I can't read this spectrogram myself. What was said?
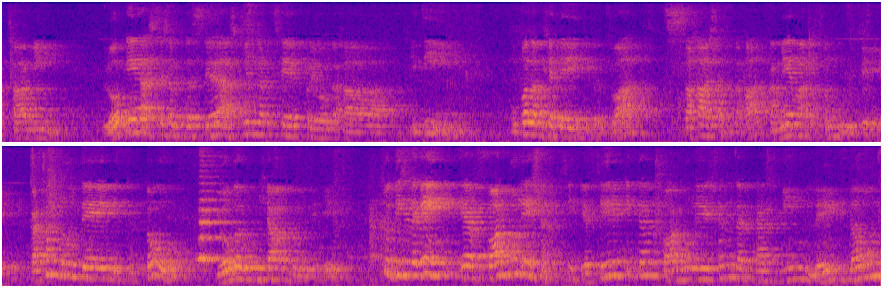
अथापि लोके अस्य शब्दस्य अस्मिन् अर्थे प्रयोगः इति उपलभ्यते इति कृत्वा सः शब्दः तमेव अर्थं ब्रूते कथं ब्रूते इत्युक्तौ योगरूढ्या ब्रूते So this is again a formulation, see, a theoretical formulation that has been laid down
